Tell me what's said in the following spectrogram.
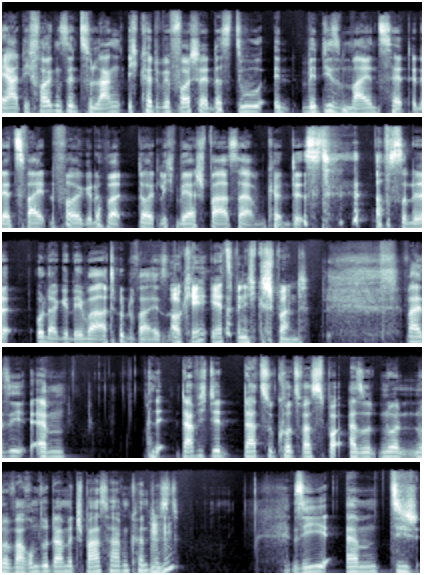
ja, die Folgen sind zu lang. Ich könnte mir vorstellen, dass du in, mit diesem Mindset in der zweiten Folge nochmal deutlich mehr Spaß haben könntest. Auf so eine unangenehme Art und Weise. Okay, jetzt bin ich gespannt. Weil sie, ähm, darf ich dir dazu kurz was, also nur, nur warum du damit Spaß haben könntest? Sie, ähm, sie sch-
